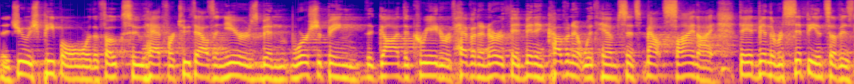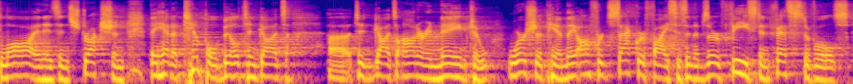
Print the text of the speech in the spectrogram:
The Jewish people were the folks who had for 2,000 years been worshiping the God, the creator of heaven and earth. They had been in covenant with him since Mount Sinai. They had been the recipients of his law and his instruction. They had a temple built in God's uh, to God's honor and name to worship Him. They offered sacrifices and observed feasts and festivals.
